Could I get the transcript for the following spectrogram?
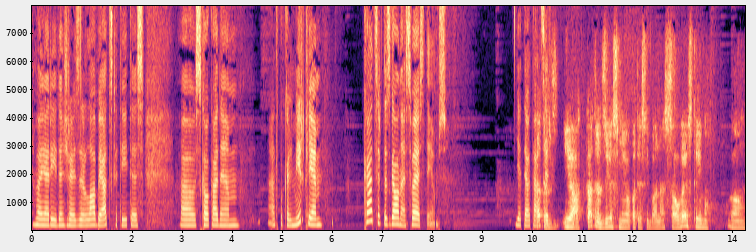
vai arī dažreiz ir labi atskatīties uh, uz kaut kādiem atpakaļ mirkļiem. Kāds ir tas galvenais vēstījums? Ja tev tāds Katra, ir. jā, katra dziesma jau patiesībā nes savu vēstījumu. Um,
